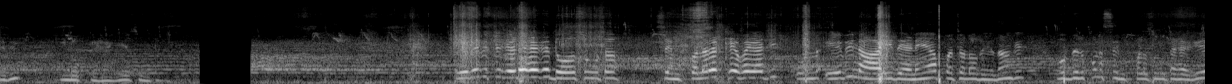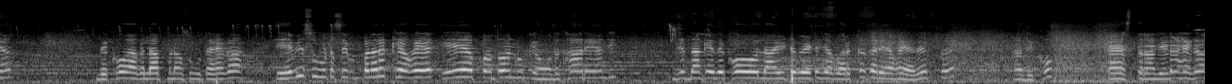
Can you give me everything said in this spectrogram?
ਇਹਦੀ ਲੁੱਕ ਹੈਗੀ ਆ ਸੂਟ ਦੀ। ਇਹਦੇ ਵਿੱਚ ਜਿਹੜੇ ਹੈਗੇ ਦੋ ਸੂਟ ਸਿੰਪਲ ਰੱਖੇ ਹੋਏ ਆ ਜੀ, ਉਨ- ਇਹ ਵੀ ਨਾਲ ਹੀ ਦੇਣੇ ਆ, ਆਪਾਂ ਚਲੋ ਦੇ ਦਾਂਗੇ। ਉਹ ਬਿਲਕੁਲ ਸਿੰਪਲ ਸੂਟ ਹੈਗੇ ਆ। ਦੇਖੋ, ਅਗਲਾ ਆਪਣਾ ਸੂਟ ਹੈਗਾ ਇਹ ਵੀ ਸੂਟ ਸਿੰਪਲ ਰੱਖਿਆ ਹੋਇਆ ਇਹ ਆਪਾਂ ਤੁਹਾਨੂੰ ਕਿਉਂ ਦਿਖਾ ਰਹੇ ਆ ਜੀ? ਜਿੱਦਾਂ ਕਿ ਦੇਖੋ ਲਾਈਟ weight ਜਾਂ ਵਰਕ ਕਰਿਆ ਹੋਇਆ ਇਹਦੇ ਉੱਤੇ। ਆ ਦੇਖੋ, ਇਸ ਤਰ੍ਹਾਂ ਜਿਹੜਾ ਹੈਗਾ,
